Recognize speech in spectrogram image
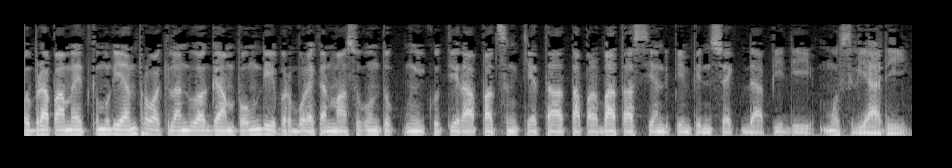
Beberapa menit kemudian perwakilan dua gampung diperbolehkan masuk untuk mengikuti rapat sengketa tapal batas yang dipimpin Sekda Pidi Musliadi.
